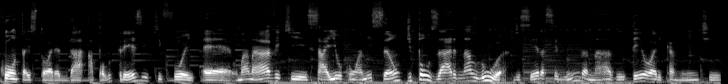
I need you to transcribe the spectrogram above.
conta a história da Apollo 13, que foi é, uma nave que saiu com a missão de pousar na Lua, de ser a segunda nave, teoricamente.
